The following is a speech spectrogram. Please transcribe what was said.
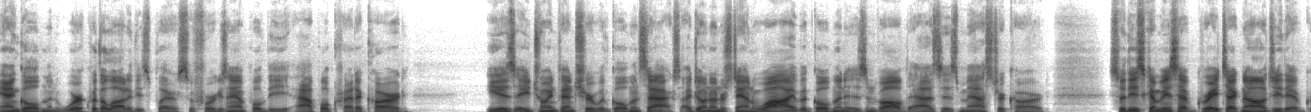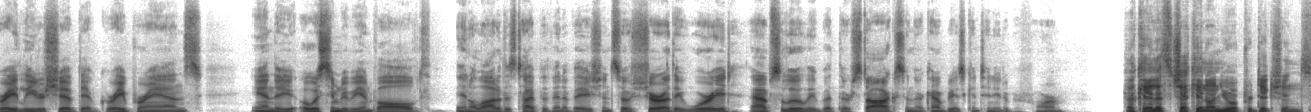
and Goldman work with a lot of these players. So, for example, the Apple credit card is a joint venture with Goldman Sachs. I don't understand why, but Goldman is involved, as is MasterCard. So these companies have great technology, they have great leadership, they have great brands, and they always seem to be involved in a lot of this type of innovation. So, sure, are they worried? Absolutely, but their stocks and their companies continue to perform. Okay, let's check in on your predictions.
